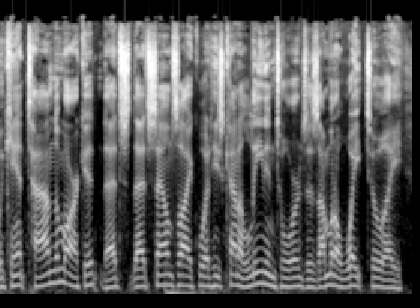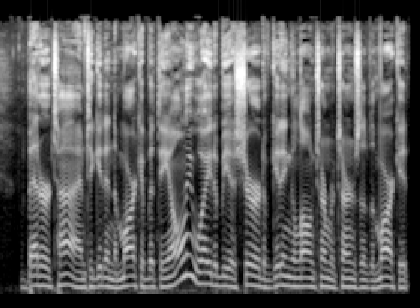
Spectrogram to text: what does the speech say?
We can't time the market. That's that sounds like what he's kind of leaning towards is I'm going to wait till a better time to get in the market. But the only way to be assured of getting the long term returns of the market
